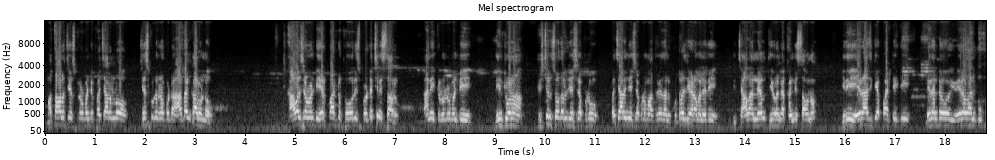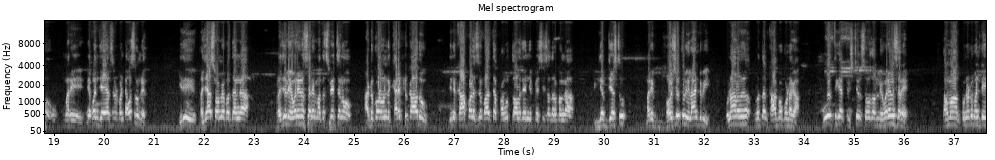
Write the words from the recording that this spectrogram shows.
మతాలు చేసుకున్నటువంటి ప్రచారంలో చేసుకుంటున్నటువంటి ఆటంకాలు ఉండవు. కావలసినటువంటి ఏర్పాట్లు పోలీస్ ప్రొటెక్షన్ ఇస్తారు. కానీ ఇక్కడ ఉన్నటువంటి దీంట్లోన క్రిస్టియన్ సోదరులు చేసినప్పుడు ప్రచారం చేసినప్పుడు మాత్రమే దాన్ని కుట్రలు చేయడం అనేది ఇది చాలా అన్యాయం. తీవ్రంగా ఖండిస్తా ఉన్నాం. ఇది ఏ రాజకీయ పార్టీకి లేదంటే వేరే దానికి మరి నిబంధన చేయాల్సినటువంటి అవసరం లేదు. ఇది ప్రజాస్వామ్యబద్ధంగా ప్రజలు ఎవరైనా సరే మత స్వేచ్ఛను అడ్డుకోవడం అనేది కరెక్ట్ కాదు. దీన్ని కాపాడాల్సిన బాధ్యత ప్రభుత్వాలది అని చెప్పేసి సందర్భంగా విజ్ఞప్తి చేస్తూ మరి భవిష్యత్తులో ఇలాంటివి పునరావృతం కాకోకుండా పూర్తిగా క్రిస్టియన్ సోదరులు ఎవరైనా సరే తమకున్నటువంటి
